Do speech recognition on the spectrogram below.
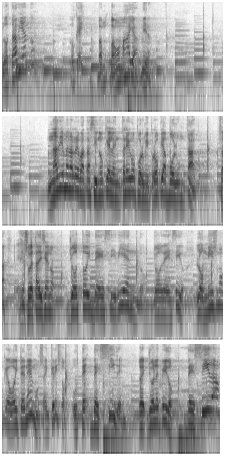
lo está viendo? Ok, vamos, vamos más allá. Mira. Nadie me la arrebata, sino que la entrego por mi propia voluntad. O sea, Jesús está diciendo, yo estoy decidiendo, yo decido. Lo mismo que hoy tenemos en Cristo. Usted decide. Entonces yo le pido, decida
